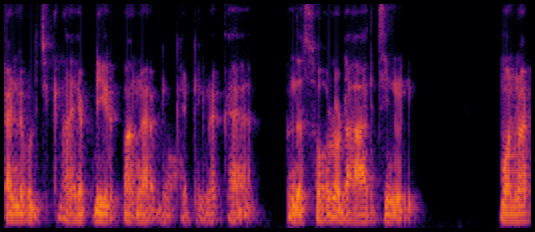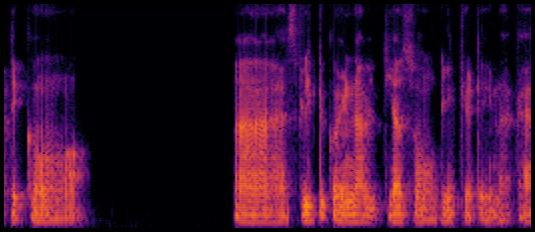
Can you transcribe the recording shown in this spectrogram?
கண்டுபிடிச்சிக்கலாம்? எப்படி இருப்பாங்க? அப்படின்னு கேட்டிங்கனாக்கா அந்த சோலோட ஆரிஜின் மொனாட்டிக்கும் ஸ்பிளிட்டுக்கும் என்ன வித்தியாசம் அப்படின்னு கேட்டிங்கனாக்கா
